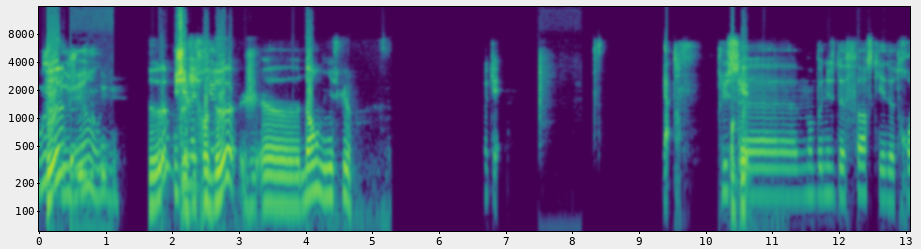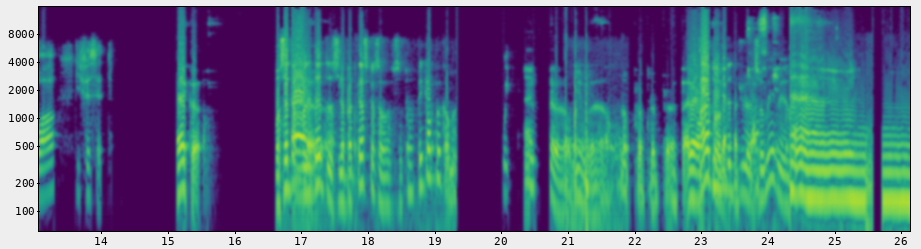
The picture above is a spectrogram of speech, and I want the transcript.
Oui, Deux 2G1, oui. 2, G le chiffre majuscule 2, G- euh, dans minuscule. Ok. 4. Plus Ok. euh, mon bonus de force qui est de 3, qui fait 7. D'accord. Bon, 7 en Alors. tête, s'il a pas de casque, ça, ça fait pique un peu quand même. Alors, oui, on va. Plop, plop, plop, plop. Alors, Ah, il t'aurais a peut-être pas dû de casque. l'assommer, mais. Euh...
